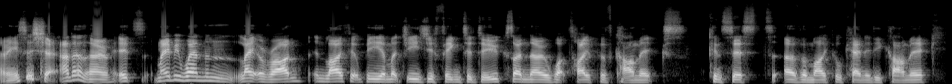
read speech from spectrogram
I mean, it's a shame. I don't know. It's maybe when later on in life it'll be a much easier thing to do because I know what type of comics consist of a Michael Kennedy comic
